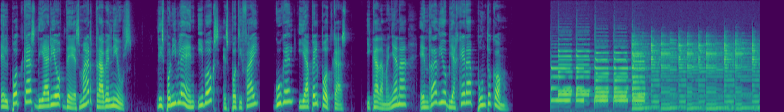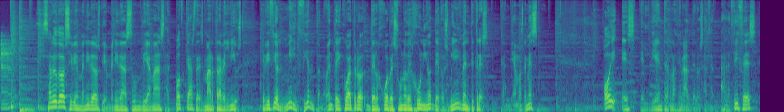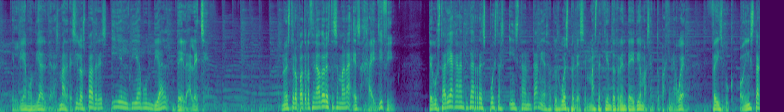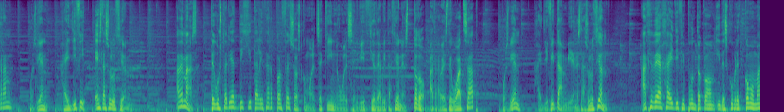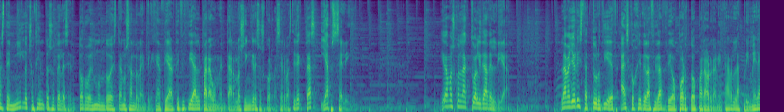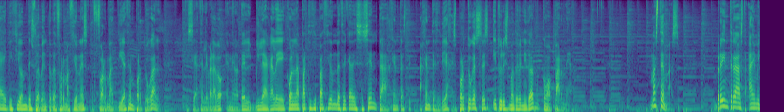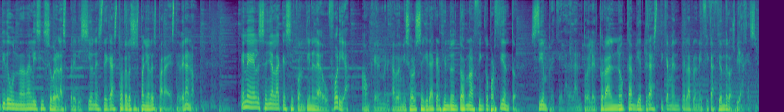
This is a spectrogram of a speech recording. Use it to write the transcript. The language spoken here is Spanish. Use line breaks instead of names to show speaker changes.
el podcast diario de Smart Travel News, disponible en iVoox, Spotify, Google y Apple Podcast, y cada mañana en radioviajera.com.
Saludos y bienvenidos, bienvenidas un día más al podcast de Smart Travel News, edición 1194 del jueves 1 de junio de 2023. Cambiamos de mes. Hoy es el Día Internacional de los Arrecifes, el Día Mundial de las Madres y los Padres y el Día Mundial de la Leche. Nuestro patrocinador esta semana es HiGifi. ¿Te gustaría garantizar respuestas instantáneas a tus huéspedes en más de 130 idiomas en tu página web, Facebook o Instagram? Pues bien, HiGifi es la solución. Además, ¿te gustaría digitalizar procesos como el check-in o el servicio de habitaciones, todo a través de WhatsApp? Pues bien, HiGifi también es la solución. Accede a higifi.com y descubre cómo más de 1.800 hoteles en todo el mundo están usando la inteligencia artificial para aumentar los ingresos con reservas directas y upselling. Y vamos con la actualidad del día. La mayorista Tour 10 ha escogido la ciudad de Oporto para organizar la primera edición de su evento de formaciones Format 10 en Portugal, que se ha celebrado en el Hotel Vila Galé con la participación de cerca de 60 agentes, de viajes portugueses y turismo de Benidorm como partner. Más temas. Brain Trust ha emitido un análisis sobre las previsiones de gasto de los españoles para este verano. En él señala que se contiene la euforia, aunque el mercado emisor seguirá creciendo en torno al 5%, siempre que el adelanto electoral no cambie drásticamente la planificación de los viajes.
